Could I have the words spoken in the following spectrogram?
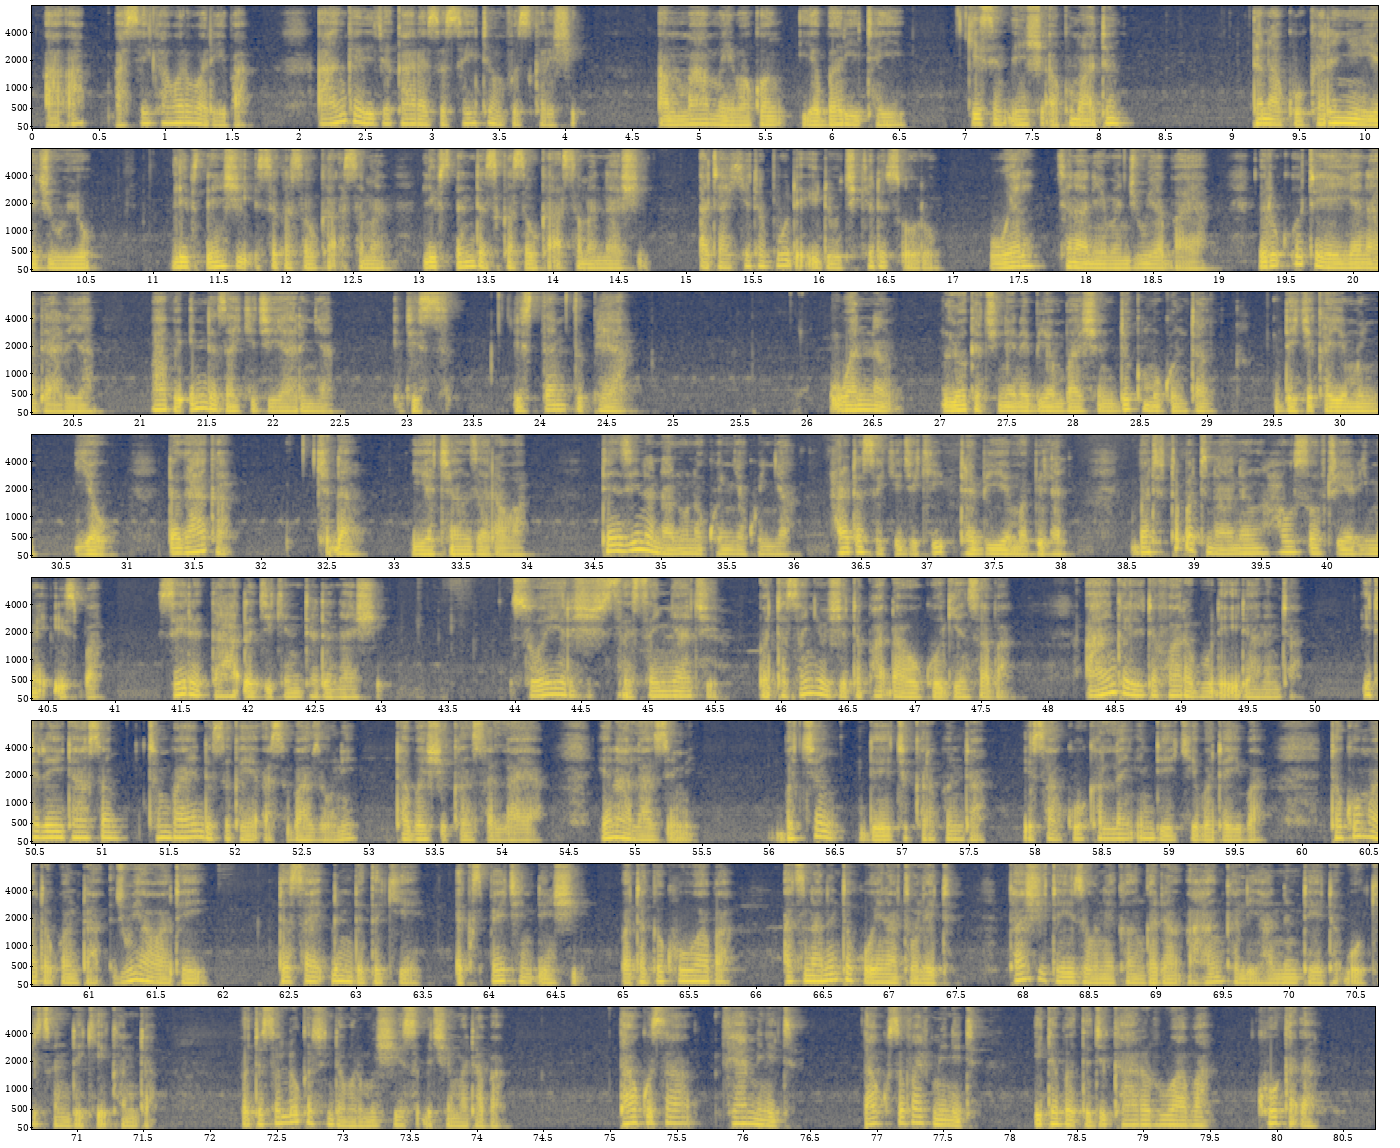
A'a ba sai ka warware ba. A hankali ta karasa saitin fuskar shi amma maimakon ya bari ta yi kisin din shi a kumatun tana ƙoƙarin yin ya juyo. Lips din shi suka sauka a saman lips din da suka sauka a saman nashi. A take ta buɗe ido cike da tsoro. Well tana neman juya baya. Riko ta yayi yana dariya. Babu inda zaki je yarinya. It is it's time to pay wannan lokaci ne na biyan bashin duk muguntan da kika yi min yau. Daga haka kidan ya canza rawa. Tanzina na nuna kunya kunya har ta saki jiki ta biye ma Bilal. Bata taba tunanin House of Yarima is ba sai da ta hada jikinta da nashi. Soyayyar shi sassanya ce bata san yaushe ta fada wa koginsa ba. A hankali ta fara buɗe idanunta. Ita dai ta san tun bayan da suka yi asuba zaune ta bar shi kan sallaya. Yana lazimi. Baccin da ya ci karfinta yasa ko kallon inda yake bata yi ba. Ta koma ta kwanta juyawa ta yi. Ta side din da take expecting din shi bata ga kowa ba. A tunaninta ko yana toilet. Tashi ta yi zaune kan gadon a hankali hannunta ya tabo kitsan da ke kanta. Bata san lokacin da murmushi ya subuce mata ba. Ta kusa 5 minute ta kusa 5 minute. Ita bata ji karar ruwa ba ko kadan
